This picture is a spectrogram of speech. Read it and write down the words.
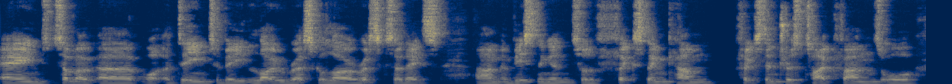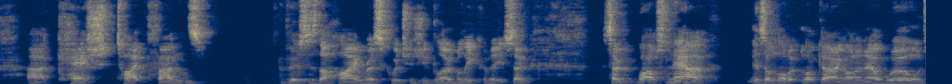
and some are uh, what are deemed to be low risk or lower risk. So that's um, investing in sort of fixed income fixed interest type funds or uh, cash type funds versus the high risk, which is your global equity. So, so whilst now there's a lot, lot going on in our world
